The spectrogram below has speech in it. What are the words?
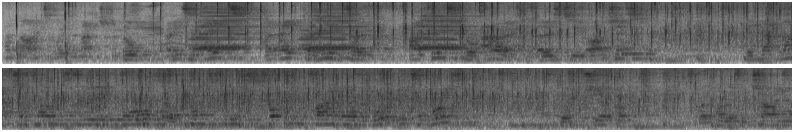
a nine to win the match for Dong. And it's an eight, an eight for him, so identical arrows for those two archers. In that match on times three and four, so a point apiece, Scotland finally on the board, gets a point. Sherpa, Republic of China,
